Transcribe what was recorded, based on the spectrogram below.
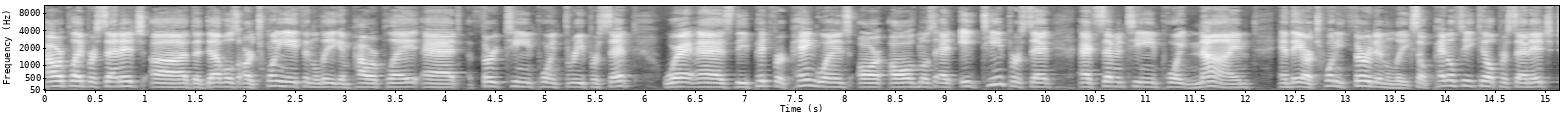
power play percentage, uh, the Devils are 28th in the league in power play at 13.3% whereas the Pittsburgh Penguins are almost at 18% at 17.9 and they are 23rd in the league. So penalty kill percentage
